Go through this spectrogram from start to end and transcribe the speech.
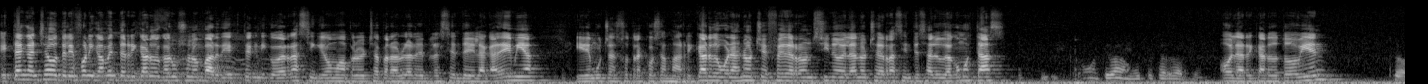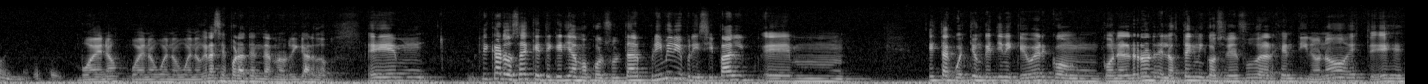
Está enganchado telefónicamente Ricardo Caruso Lombardi, ex técnico de Racing, que vamos a aprovechar para hablar del presente de la academia y de muchas otras cosas más. Ricardo, buenas noches. Fede Roncino de la Noche de Racing te saluda. ¿Cómo estás? ¿Cómo te va? Un gusto saludarte. Hola Ricardo, ¿todo bien? Todo bien, todo bien. Bueno, bueno, bueno, bueno. Gracias por atendernos, Ricardo. Eh, Ricardo, ¿sabes que te queríamos consultar? Primero y principal, eh, esta cuestión que tiene que ver con, con, el rol de los técnicos en el fútbol argentino, ¿no? Este,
